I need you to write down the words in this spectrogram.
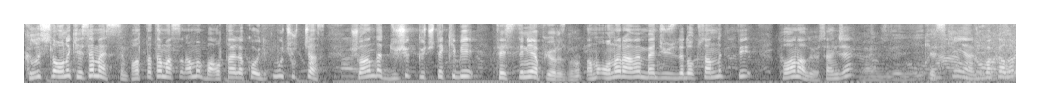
kılıçla onu kesemezsin, patlatamazsın ama baltayla koyduk mu uçurtacağız. Şu anda düşük güçteki bir testini yapıyoruz bunun. Ama ona rağmen bence %90'lık bir puan alıyor. Sence? Bence de iyi. Keskin yani. Bir bakalım.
